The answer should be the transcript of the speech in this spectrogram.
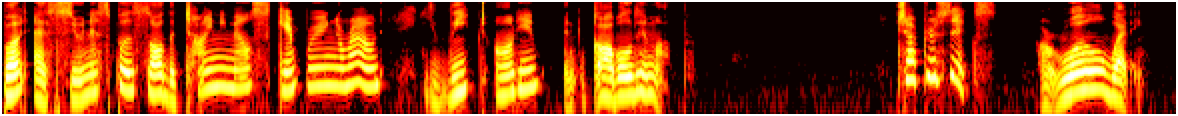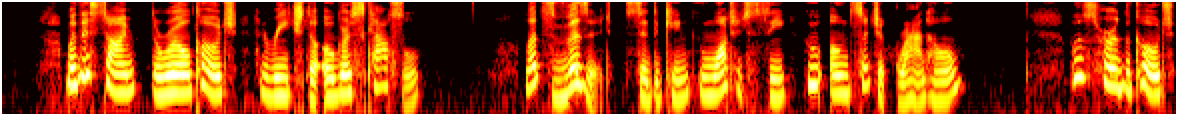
But as soon as Puss saw the tiny mouse scampering around, he leaped on him and gobbled him up. Chapter 6 A Royal Wedding By this time, the royal coach had reached the ogre's castle Let's visit, said the king, who wanted to see who owned such a grand home. Puss heard the coach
